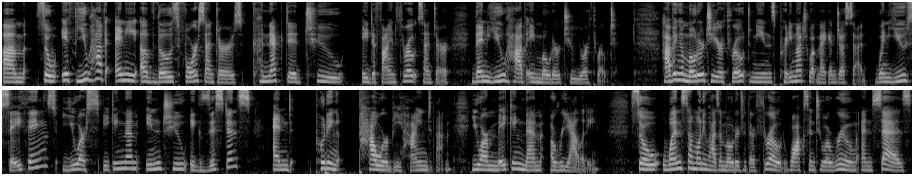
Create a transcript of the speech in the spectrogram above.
Um, so if you have any of those four centers connected to a defined throat center, then you have a motor to your throat. Having a motor to your throat means pretty much what Megan just said. When you say things, you are speaking them into existence and putting power behind them. You are making them a reality. So when someone who has a motor to their throat walks into a room and says,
